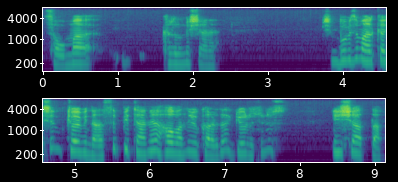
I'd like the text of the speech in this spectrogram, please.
savunma kırılmış yani. Şimdi bu bizim arkadaşın köy binası. Bir tane havanı yukarıda görürsünüz. İnşaatta.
